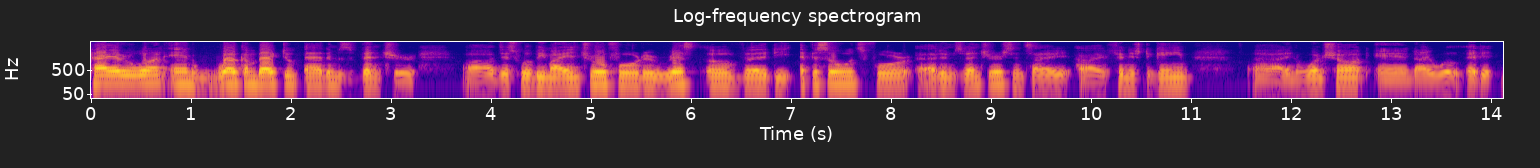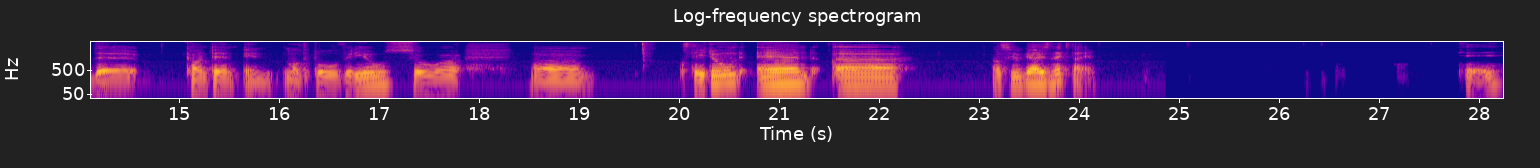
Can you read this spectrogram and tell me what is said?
Hi everyone and welcome back to Adam's Venture. Uh, this will be my intro for the rest of uh, the episodes for Adam's Venture since I, I finished the game uh, in one shot and I will edit the content in multiple videos. So uh, um, stay tuned and uh, I'll see you guys next time. Okay.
